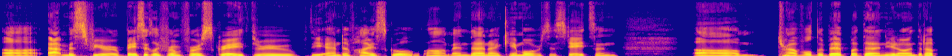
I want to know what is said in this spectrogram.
uh, atmosphere, basically from first grade through the end of high school. Um, and then I came over to the States and um, traveled a bit, but then, you know, ended up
